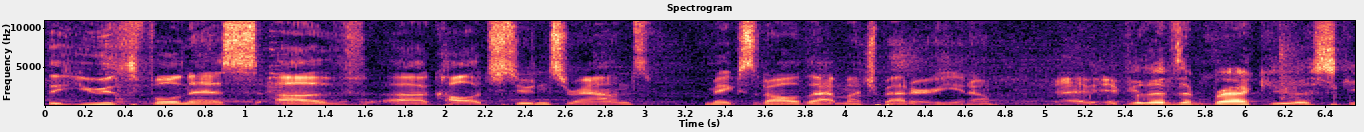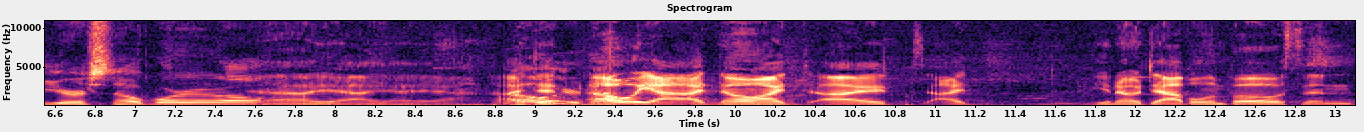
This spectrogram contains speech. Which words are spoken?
the youthfulness of uh, college students around makes it all that much better. You know. If you lived in Breck, you a skier or snowboarder at all? Yeah, yeah, yeah, yeah. No, I did. you're not- Oh yeah, I no, I, I, I, you know, dabble in both, and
